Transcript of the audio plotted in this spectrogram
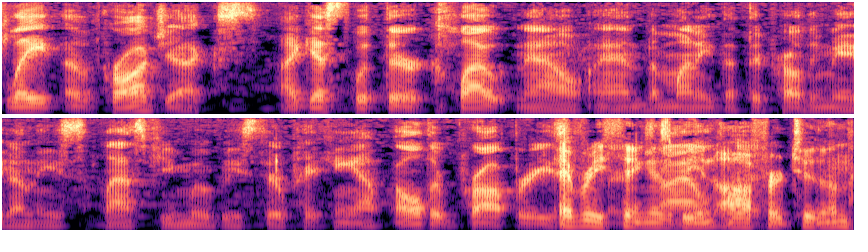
slate of projects, I guess with their clout now and the money that they probably made on these last few movies, they're picking up all their properties. from their Everything is being offered to them.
